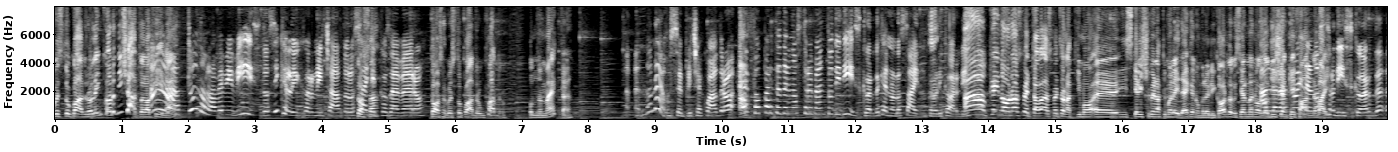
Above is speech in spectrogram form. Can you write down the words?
questo quadro. L'hai incorniciato alla fine? Ah, tu non l'avevi visto, sì che l'hai incorniciato, lo sai Cosa? che cos'è, vero? Cosa questo quadro? Un quadro? Con me e te? Eh, Non è un semplice quadro, Ah. è, fa parte del nostro evento di Discord, che non lo sai, non te lo ricordi? Ah, ok, no, no, aspetta, aspetta un attimo. Eh, schiariscimi un attimo le idee che non me le ricordo, così almeno lo allora, dici anche ai fan, nel vai. nostro Discord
